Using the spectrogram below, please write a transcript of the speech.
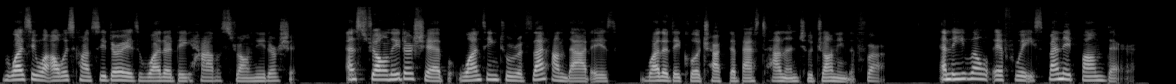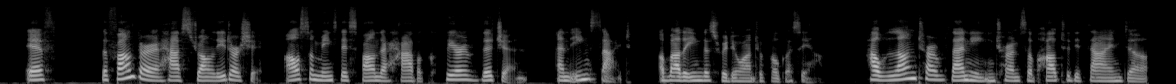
one thing we always consider is whether they have strong leadership. And strong leadership, one thing to reflect on that is whether they could attract the best talent to join the firm. And even if we expand it from there, if the founder has strong leadership, also means this founder have a clear vision and insight about the industry they want to focus in. Have long-term planning in terms of how to design the,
